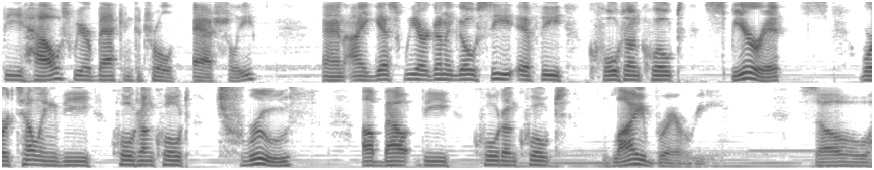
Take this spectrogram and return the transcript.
the house. We are back in control of Ashley. And I guess we are going to go see if the quote unquote spirits were telling the quote unquote truth about the quote unquote library. So,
